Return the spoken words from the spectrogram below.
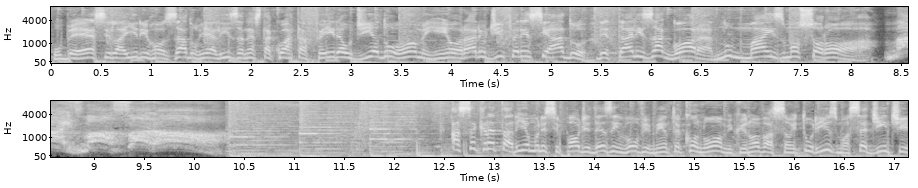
O BS Laíre Rosado realiza nesta quarta-feira o Dia do Homem em horário diferenciado. Detalhes agora no Mais Mossoró. Mais Mossoró! A Secretaria Municipal de Desenvolvimento Econômico, Inovação e Turismo, a SEDINTE,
